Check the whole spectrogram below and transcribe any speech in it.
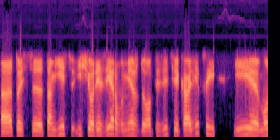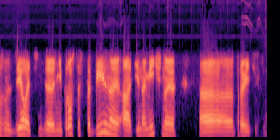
А, то есть э, там есть еще резервы между оппозицией и коалицией, и можно сделать э, не просто стабильное, а динамичное э, правительство.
